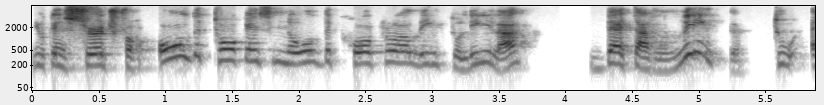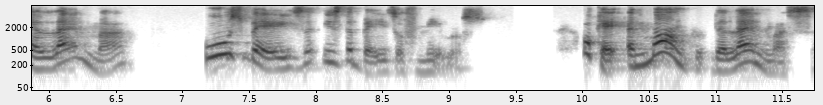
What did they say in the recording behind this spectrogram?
You can search for all the tokens in all the corporal linked to Lila that are linked to a lemma whose base is the base of Mirus. Okay, among the lemmas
